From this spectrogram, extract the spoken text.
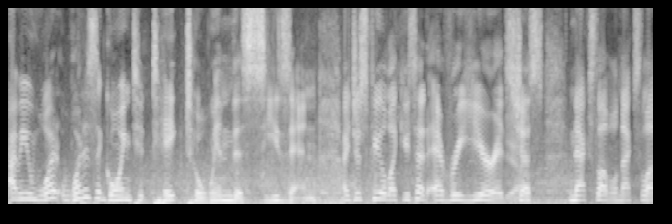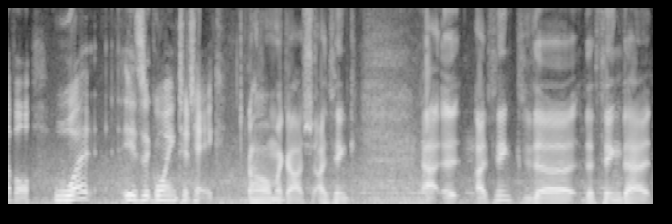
I mean, what what is it going to take to win this season? I just feel like you said every year it's Yeah. just next level, next level. What is it going to take? Oh my gosh, I think I, I think the the thing that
